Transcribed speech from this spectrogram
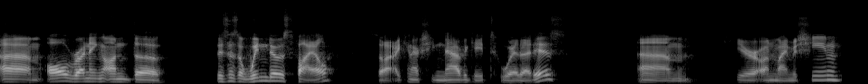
um, all running on the, this is a Windows file. So I can actually navigate to where that is um, here on my machine.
